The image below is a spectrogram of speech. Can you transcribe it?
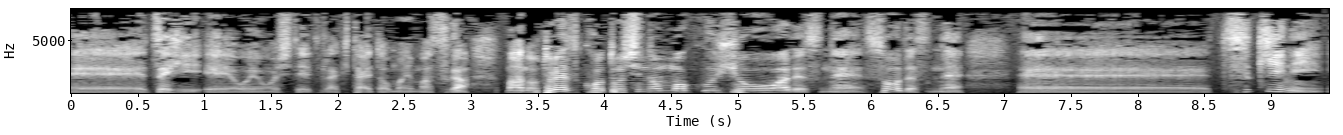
えー、ぜひ、えー、応援をしていただきたいと思いますが、まあ、あの、とりあえず今年の目標はですね、そうですね、えー、月に、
